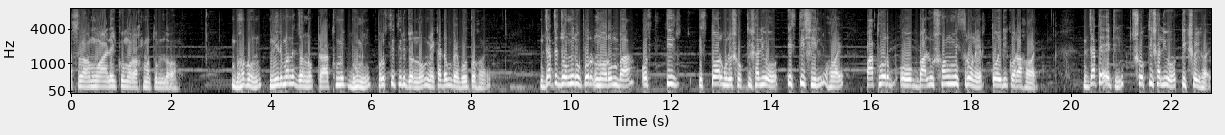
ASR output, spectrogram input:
আসসালামু আলাইকুম রহমতুল্লাহ ভবন নির্মাণের জন্য প্রাথমিক ভূমি প্রস্তুতির জন্য মেকাডম ব্যবহৃত হয়, যাতে জমির উপর নরম বা অস্থির স্তরগুলো শক্তিশালী ও স্থিতিশীল হয়, পাথর ও বালু সংমিশ্রণের তৈরি করা হয়, যাতে এটি শক্তিশালী ও টিকসই হয়।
